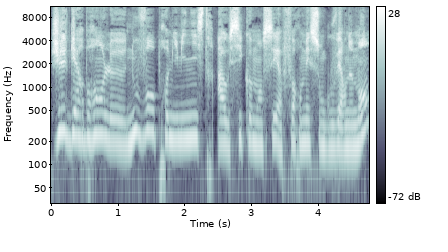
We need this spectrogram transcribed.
Gilles Gerbrand, le nouveau premier ministre, a aussi commencé à former son gouvernement.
